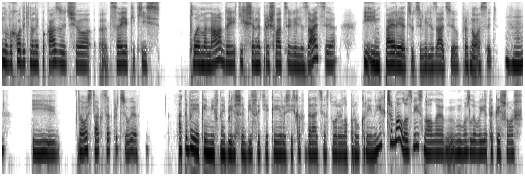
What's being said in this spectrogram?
ну, виходить, вони показують, що е, це як якісь племена, до яких ще не прийшла цивілізація, і імперія цю цивілізацію приносить. Угу. І ну, ось так це працює. А тебе який міф найбільше бісить, який Російська Федерація створила про Україну? Їх чимало, звісно, але можливо є такий що ж.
